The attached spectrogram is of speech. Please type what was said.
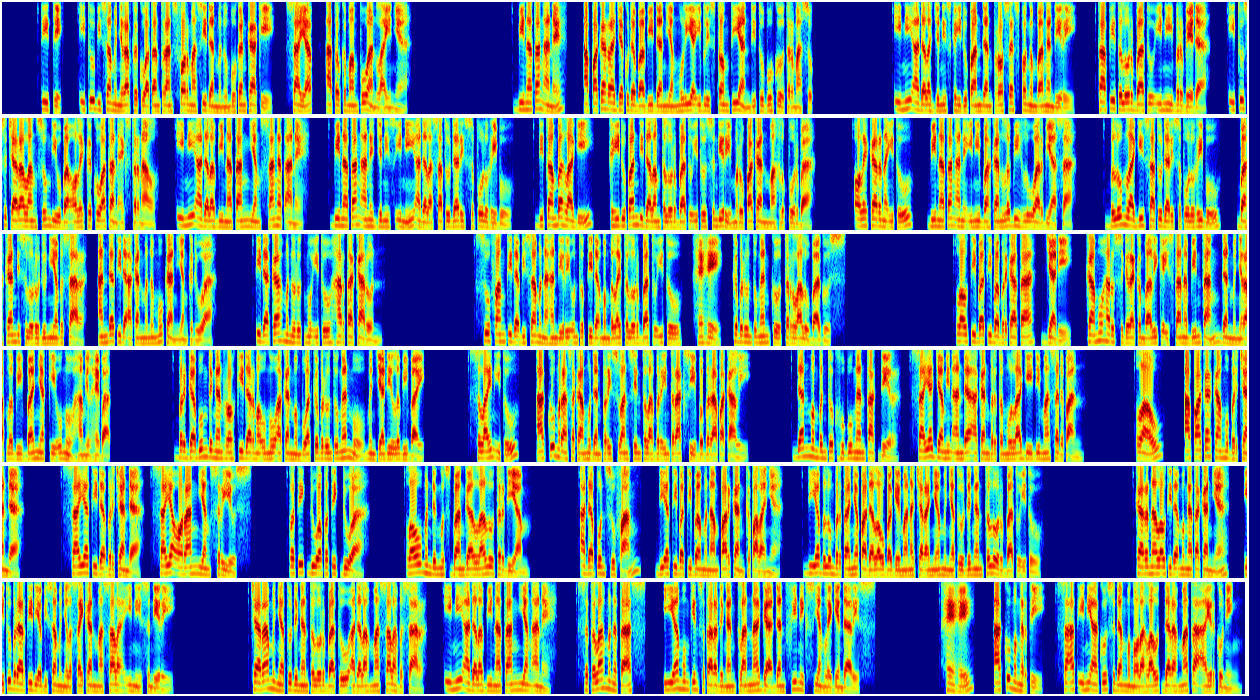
Titik. Itu bisa menyerap kekuatan transformasi dan menumbuhkan kaki, sayap, atau kemampuan lainnya. Binatang aneh, apakah Raja Kuda Babi dan Yang Mulia Iblis Tong Tian di tubuhku termasuk? Ini adalah jenis kehidupan dan proses pengembangan diri. Tapi telur batu ini berbeda. Itu secara langsung diubah oleh kekuatan eksternal. Ini adalah binatang yang sangat aneh. Binatang aneh jenis ini adalah satu dari sepuluh ribu. Ditambah lagi, kehidupan di dalam telur batu itu sendiri merupakan makhluk purba. Oleh karena itu, binatang aneh ini bahkan lebih luar biasa. Belum lagi satu dari sepuluh ribu, bahkan di seluruh dunia besar, Anda tidak akan menemukan yang kedua. Tidakkah menurutmu itu harta karun? Su Fang tidak bisa menahan diri untuk tidak membelai telur batu itu, hehe, keberuntunganku terlalu bagus. Lau tiba-tiba berkata, jadi, kamu harus segera kembali ke Istana Bintang dan menyerap lebih banyak Ki Ungu hamil hebat. Bergabung dengan roh Ki Dharma Ungu akan membuat keberuntunganmu menjadi lebih baik. Selain itu, aku merasa kamu dan Perisuan Sin telah berinteraksi beberapa kali. Dan membentuk hubungan takdir. Saya jamin Anda akan bertemu lagi di masa depan. Lau, apakah kamu bercanda? Saya tidak bercanda. Saya orang yang serius. Petik dua petik dua. Lau mendengus bangga lalu terdiam. Adapun Su Fang, dia tiba-tiba menamparkan kepalanya. Dia belum bertanya pada Lau bagaimana caranya menyatu dengan telur batu itu. Karena Lau tidak mengatakannya, itu berarti dia bisa menyelesaikan masalah ini sendiri. Cara menyatu dengan telur batu adalah masalah besar. Ini adalah binatang yang aneh. Setelah menetas, ia mungkin setara dengan klan naga dan phoenix yang legendaris. Hehe, aku mengerti. Saat ini aku sedang mengolah laut darah mata air kuning.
